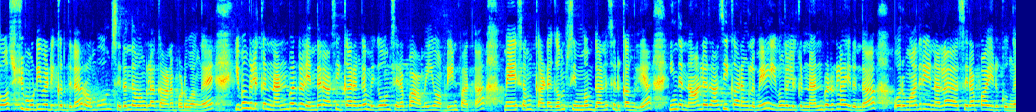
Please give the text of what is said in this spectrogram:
யோசித்து முடிவெடுக்கிறதுல ரொம்பவும் சிறந்தவங்களாக காணப்படுவாங்க. இவங்களுக்கு நண்பர்கள் எந்த ராசிக்காரங்க மிகவும் சிறப்பாக அமையும் அப்படின்னு பார்த்தா மேசம் கடகம் சிம்மம் தனுசு இருக்காங்க இல்லையா? இந்த நாலு ராசிக்காரங்களுமே இவங்களுக்கு நண்பர்களாக இருந்தால் ஒரு மாதிரி நல்லா சிறப்பாக இருக்குங்க.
